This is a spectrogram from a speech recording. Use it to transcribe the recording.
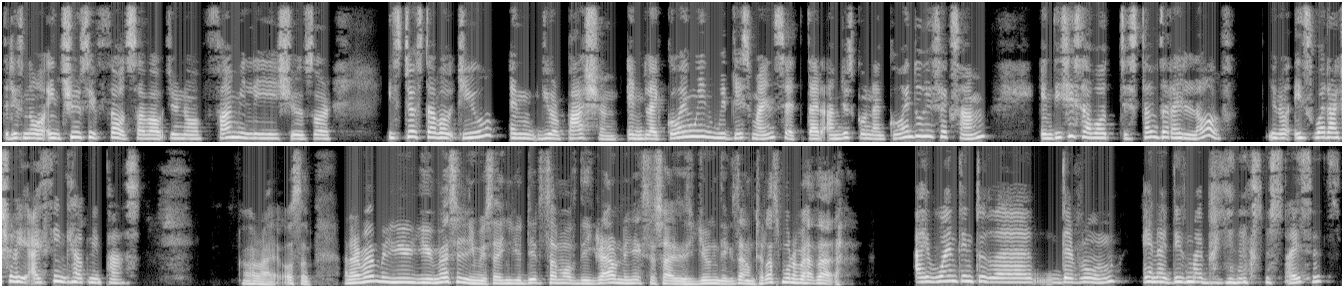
There is no intrusive thoughts about, you know, family issues or it's just about you and your passion and like going in with this mindset that I'm just going to go and do this exam. And this is about the stuff that I love. You know, it's what actually I think helped me pass. All right, awesome. And I remember you you messaging me saying you did some of the grounding exercises during the exam. Tell us more about that. I went into the, the room and I did my breathing exercises.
